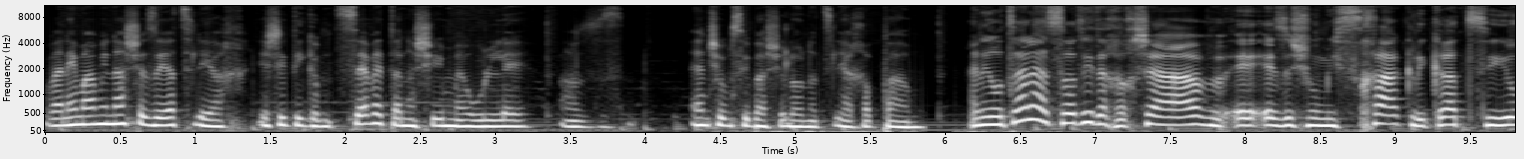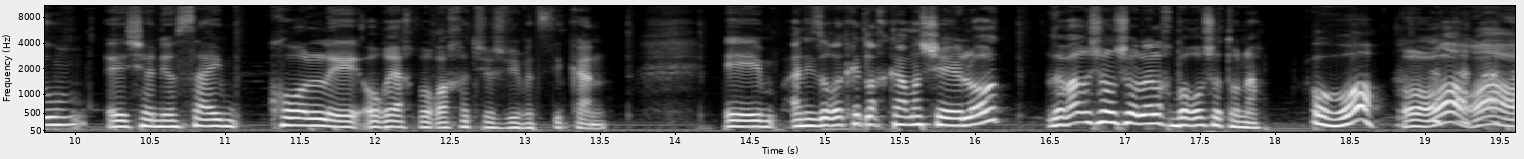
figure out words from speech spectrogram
ואני מאמינה שזה יצליח. יש איתי גם צוות אנשים מעולה, אז אין שום סיבה שלא נצליח הפעם. אני רוצה לעשות איתך עכשיו אה, איזשהו משחק לקראת סיום אה, שאני עושה עם כל אה, אורח ואורחת שיושבים אצלי כאן. אני זורקת לך כמה שאלות, דבר ראשון שעולה לך בראש את עונה. או, או, או.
